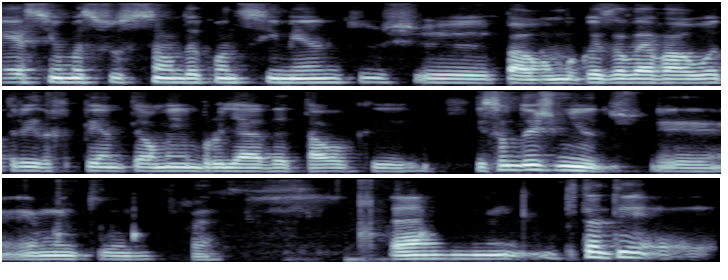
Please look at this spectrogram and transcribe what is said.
é assim uma sucessão de acontecimentos, uh, pá, uma coisa leva à outra e de repente é uma embrulhada tal que. E são dois miúdos, é, é muito. Portanto, é,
